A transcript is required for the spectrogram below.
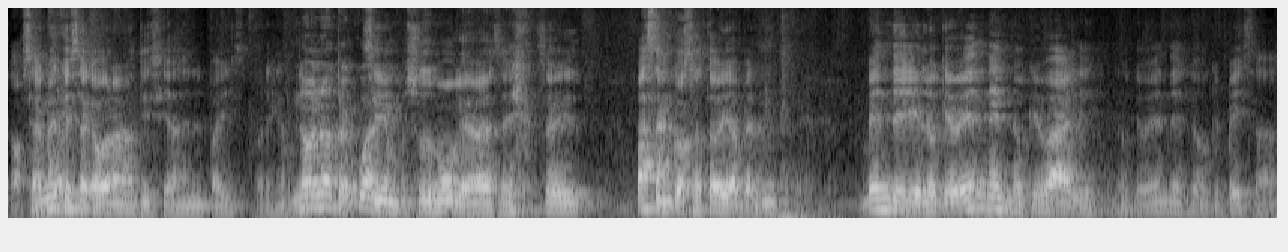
O sea, Tal no es que se acabó la noticia en el país, por ejemplo. No, no, tal cual. Sí, yo supongo que va a seguir- seguir- pasan cosas todavía, pero vende lo que vende es lo que vale, lo que vende es lo que pesa.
